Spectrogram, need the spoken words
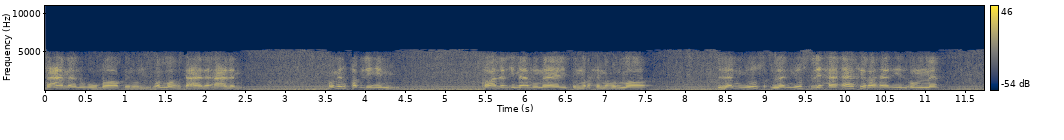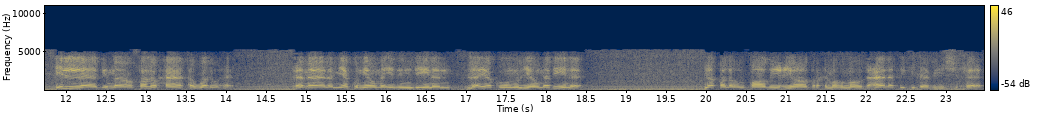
فعمله باطل والله تعالى أعلم. ومن قبلهم قال الإمام مالك رحمه الله لن لن يصلح آخر هذه الأمة إلا بما صلح أولها فما لم يكن يومئذ دينا لا يكون اليوم دينا. نقله القاضي عياض رحمه الله تعالى في كتابه الشفاء.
